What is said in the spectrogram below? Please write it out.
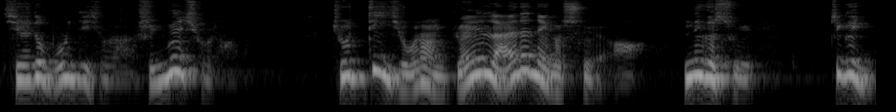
其实都不是地球上，是月球上的。就是地球上原来的那个水啊，那个水，这个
